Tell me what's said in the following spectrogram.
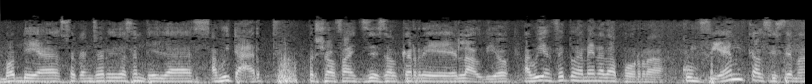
Bon dia, sóc en Jordi de Centelles. Avui tard, per això faig des del carrer L'Àudio. Avui hem fet una mena de porra. Confiem que el sistema,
